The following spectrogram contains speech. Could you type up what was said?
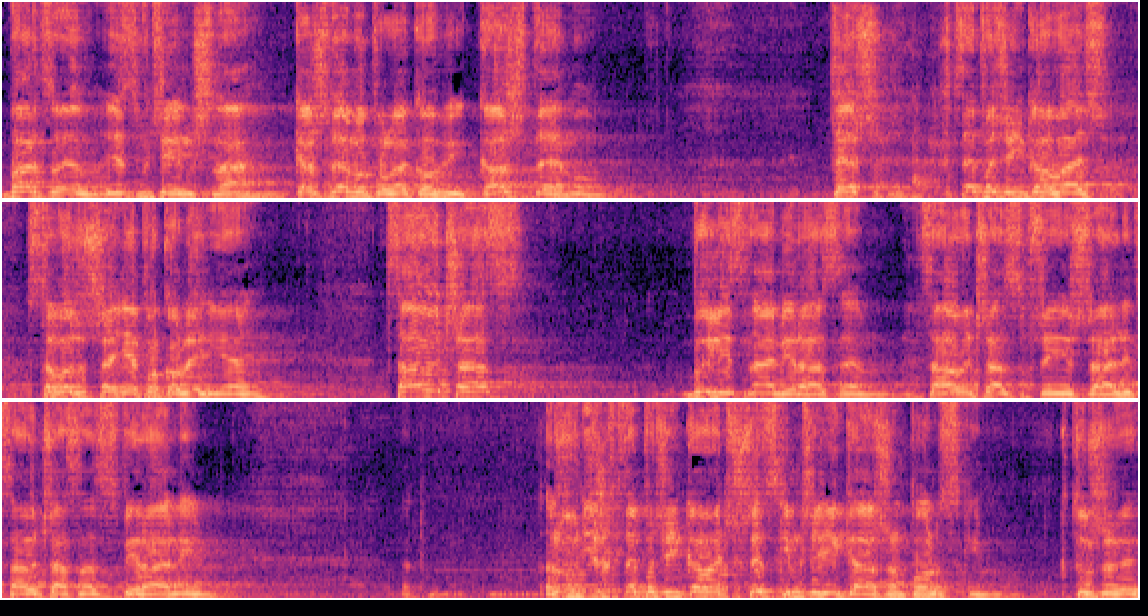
Bardzo jest wdzięczna każdemu Polakowi, każdemu. Też chcę podziękować Stowarzyszenie Pokolenie. Cały czas byli z nami razem, cały czas przyjeżdżali, cały czas nas wspierali. Również chcę podziękować wszystkim dziennikarzom polskim, którzy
